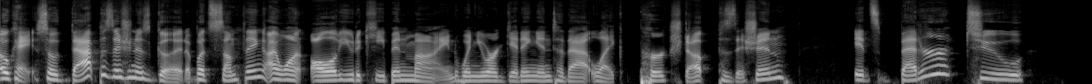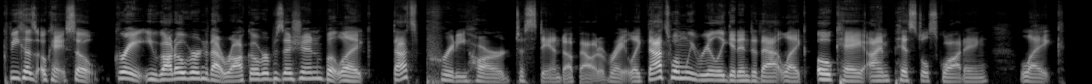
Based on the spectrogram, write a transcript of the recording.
Okay, so that position is good, but something I want all of you to keep in mind when you are getting into that like perched up position, it's better to because okay, so great, you got over into that rock over position, but like that's pretty hard to stand up out of, right? Like that's when we really get into that like okay, I'm pistol squatting, like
